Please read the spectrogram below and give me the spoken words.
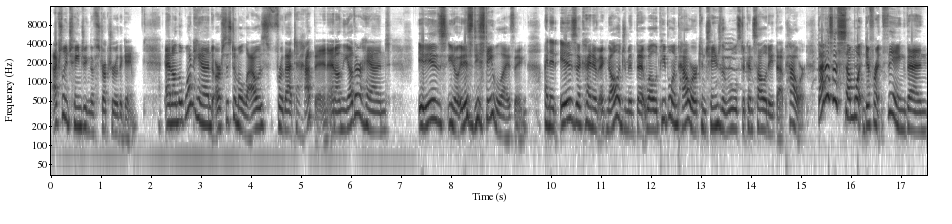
Actually changing the structure of the game. And on the one hand, our system allows for that to happen. And on the other hand, it is, you know, it is destabilizing. And it is a kind of acknowledgement that, well, the people in power can change the rules to consolidate that power. That is a somewhat different thing than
